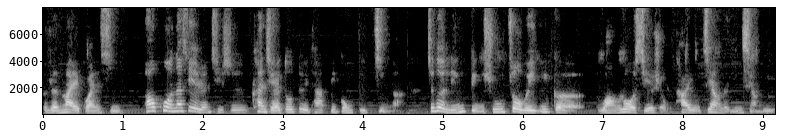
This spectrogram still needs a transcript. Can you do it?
人脉关系？包括那些人其实看起来都对他毕恭毕敬啊。这个林炳书作为一个网络写手，他有这样的影响力，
